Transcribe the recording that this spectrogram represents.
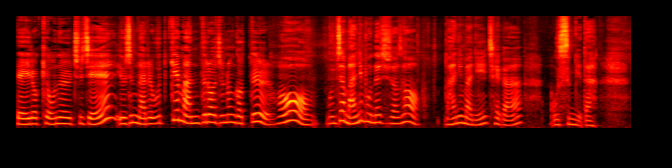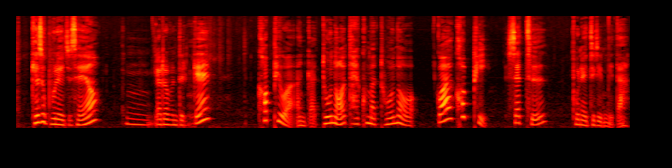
네, 이렇게 오늘 주제, 요즘 나를 웃게 만들어주는 것들, 어, 문자 많이 보내주셔서 많이 많이 제가 웃습니다. 계속 보내주세요. 음, 여러분들께 커피와, 그러니까 도넛, 달콤한 도넛과 커피 세트 보내드립니다.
